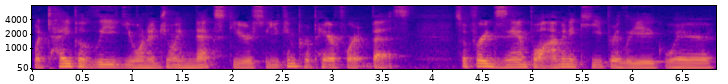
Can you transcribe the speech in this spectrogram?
what type of league you want to join next year so you can prepare for it best. So, for example, I'm in a keeper league where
